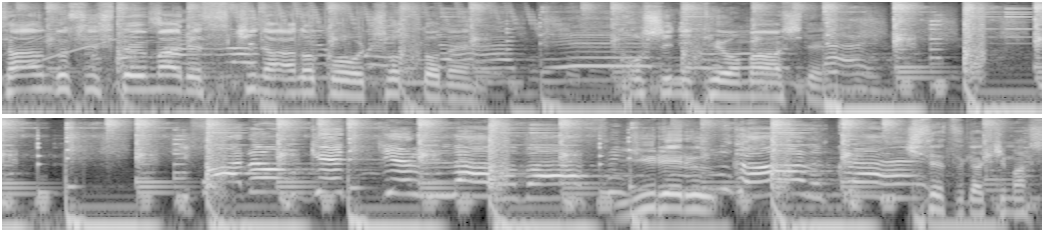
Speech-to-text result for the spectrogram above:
サウンドシステム前で好きなあの子をちょっとね腰に手を回して。揺れる。季節が来まし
